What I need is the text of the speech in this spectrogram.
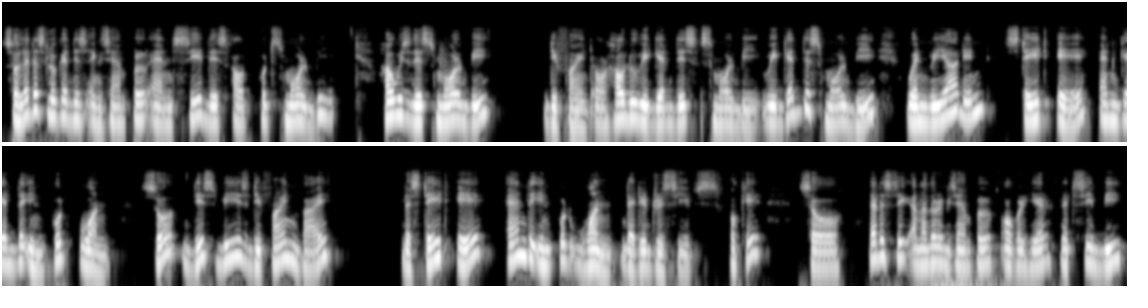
So let us look at this example and see this output small b. How is this small b defined or how do we get this small b? We get this small b when we are in state A and get the input 1. So this b is defined by the state A and the input 1 that it receives. Okay, so let us take another example over here. Let's see b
